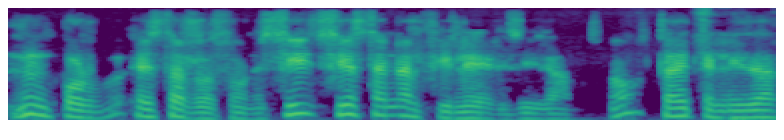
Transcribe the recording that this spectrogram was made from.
por estas razones. Sí, sí está en alfileres, digamos, ¿no? Está detenida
